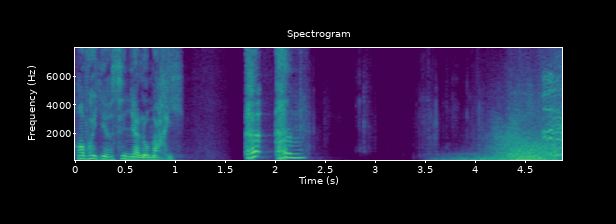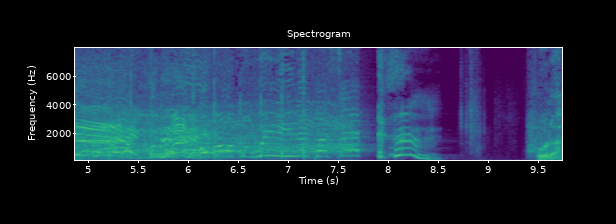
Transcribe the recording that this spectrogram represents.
Envoyez un signal au mari. Oh là,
